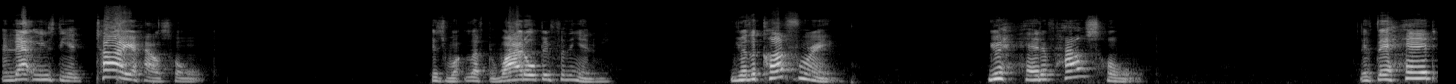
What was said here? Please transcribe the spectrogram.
And that means the entire household is what left wide open for the enemy. You're the covering. You're head of household. If the head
